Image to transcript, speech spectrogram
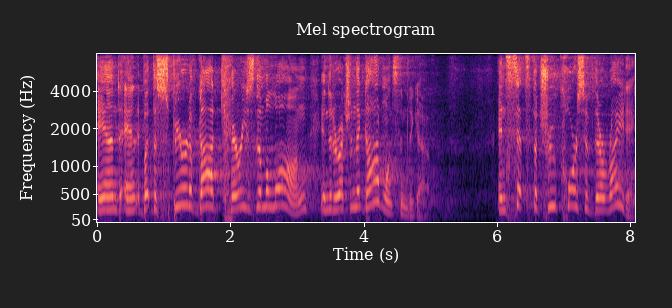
And, and, but the Spirit of God carries them along in the direction that God wants them to go and sets the true course of their writing.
